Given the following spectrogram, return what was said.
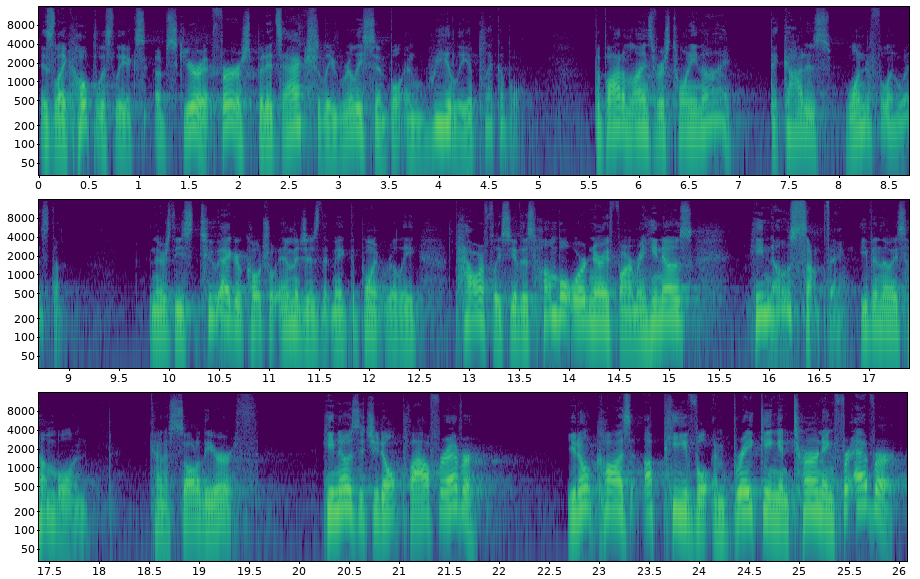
is like hopelessly ex- obscure at first, but it's actually really simple and really applicable. The bottom line is verse 29 that God is wonderful in wisdom. And there's these two agricultural images that make the point really powerfully. So you have this humble, ordinary farmer. He knows, he knows something, even though he's humble and kind of salt of the earth. He knows that you don't plow forever. You don't cause upheaval and breaking and turning forever.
